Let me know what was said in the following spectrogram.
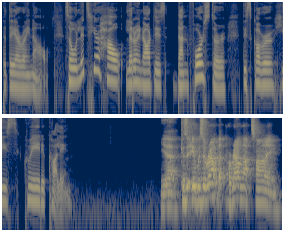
that they are right now. So let's hear how lettering artist Dan Forster discovered his creative calling. Yeah, because it was around that around that time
